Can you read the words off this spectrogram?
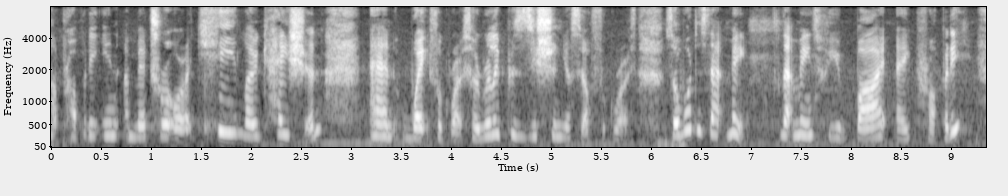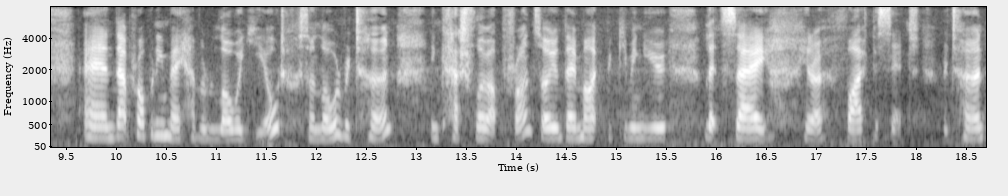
a property in a metro or a key location and wait for growth. So really position yourself for growth. So what does that mean? That means you buy a property and that property may have a lower yield, so lower return in cash flow up front. So they might be giving you, let's say, you know, 5% return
